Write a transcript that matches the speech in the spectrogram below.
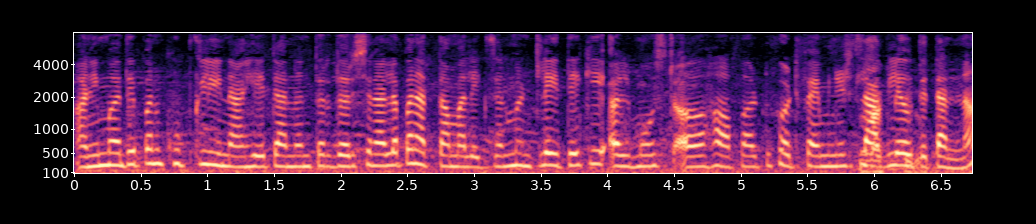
आणि मध्ये पण खूप क्लीन आहे. त्यानंतर दर्शनाला पण आता आम्हाला एक जण म्हटले इथे की almost half hour to forty five minutes लागले होते. त्यांना.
